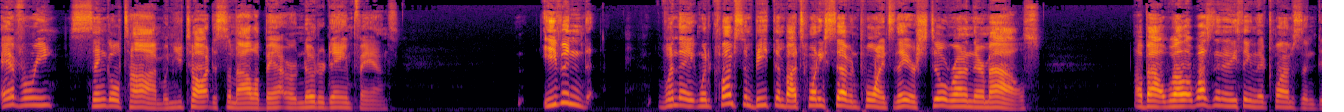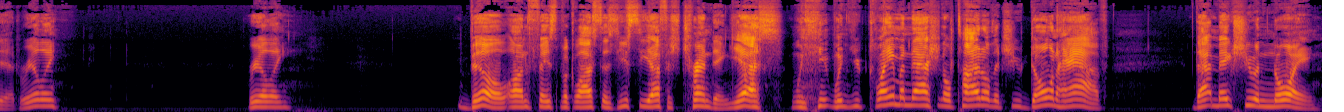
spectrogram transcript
Every single time when you talk to some Alabama or Notre Dame fans, even when they when Clemson beat them by 27 points, they are still running their mouths about, well, it wasn't anything that Clemson did. Really? Really? Bill on Facebook Live says UCF is trending. Yes, when you when you claim a national title that you don't have, that makes you annoying.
